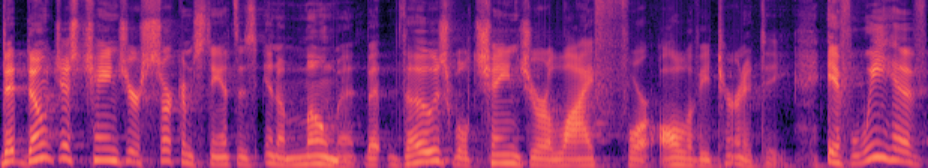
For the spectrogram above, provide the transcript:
that don't just change your circumstances in a moment, but those will change your life for all of eternity. If we have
